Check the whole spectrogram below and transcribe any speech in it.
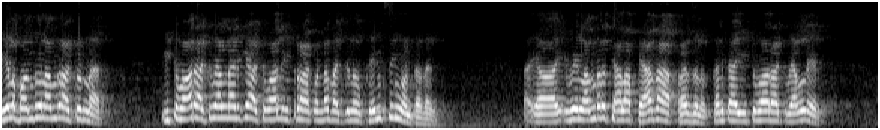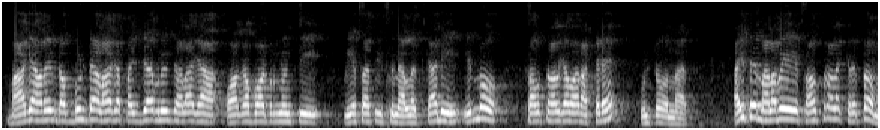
వీళ్ళ బంధువులందరూ అటున్నారు. ఇటు వారు అటు వెళ్ళడానికి అటు వాళ్ళు ఇటు రాకుండా మధ్యలో ఫెన్సింగ్ ఉంటుందండి. వీళ్ళందరూ చాలా పేద ప్రజలు. కనుక ఇటువారు అటు వెళ్ళలేరు. బాగా ఎవరైనా డబ్బు ఉంటే అలాగా పంజాబ్ నుంచి అలాగా వాగా బార్డర్ నుంచి వీసా తీసుకుని వెళ్ళచ్చు. కానీ ఎన్నో సంవత్సరాలుగా వారు అక్కడే ఉంటూ ఉన్నారు. అయితే నలభై సంవత్సరాల క్రితం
